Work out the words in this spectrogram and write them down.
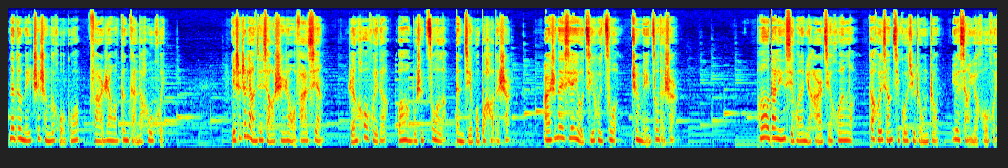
那顿没吃成的火锅，反而让我更感到后悔。也是这两件小事让我发现，人后悔的往往不是做了但结果不好的事儿，而是那些有机会做却没做的事儿。朋友大林喜欢的女孩结婚了，他回想起过去种种，越想越后悔。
